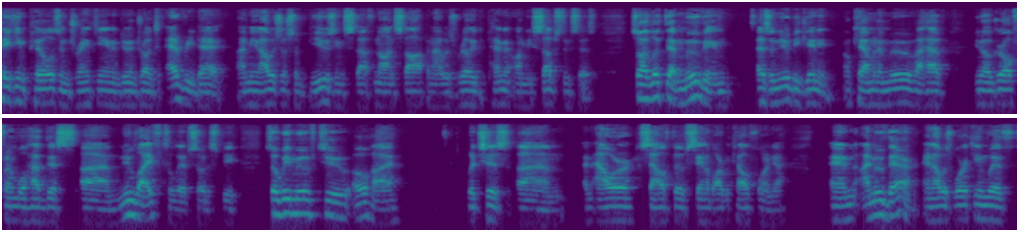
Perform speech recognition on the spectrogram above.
taking pills and drinking and doing drugs every day. I mean, I was just abusing stuff nonstop, and I was really dependent on these substances. So I looked at moving as a new beginning. Okay, I'm going to move. I have, you know, a girlfriend. We'll have this um, new life to live, so to speak. So we moved to Ojai, which is um, an hour south of Santa Barbara, California. And I moved there and I was working with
